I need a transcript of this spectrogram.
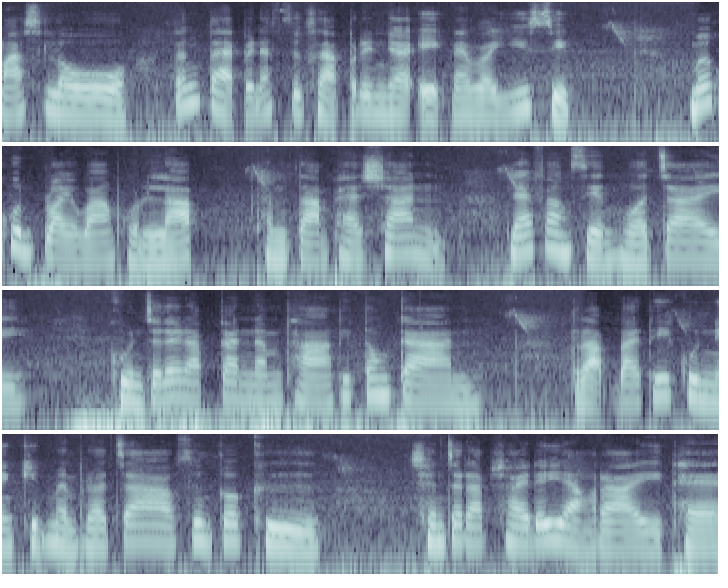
มัสโล ตั้งแต่เป็นนักศึกษาปริญญาเอกในวัย 20 เมื่อคุณปล่อยวางผลลัพธ์ทำตามแพชชั่น และฟังเสียงหัวใจ คุณจะได้รับการนำทางที่ต้องการ ตราบใดที่คุณยังคิดเหมือนพระเจ้า ซึ่งก็คือ ฉันจะรับใช้ได้อย่างไร แทน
